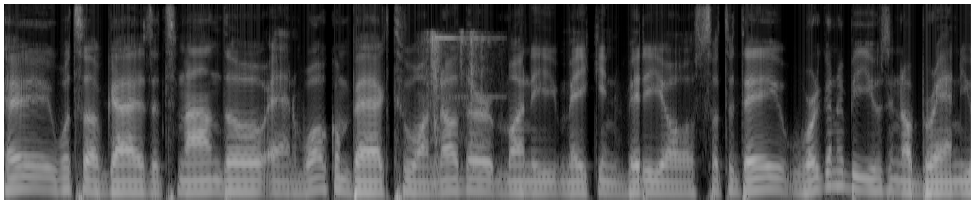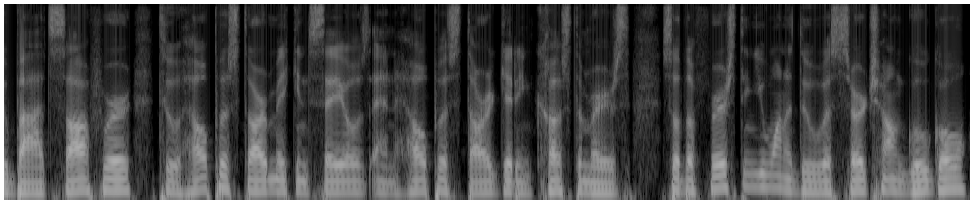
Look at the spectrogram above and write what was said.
Hey, what's up guys? It's Nando and welcome back to another money making video. So today we're going to be using a brand new bot software to help us start making sales and help us start getting customers. So the first thing you want to do is search on Google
